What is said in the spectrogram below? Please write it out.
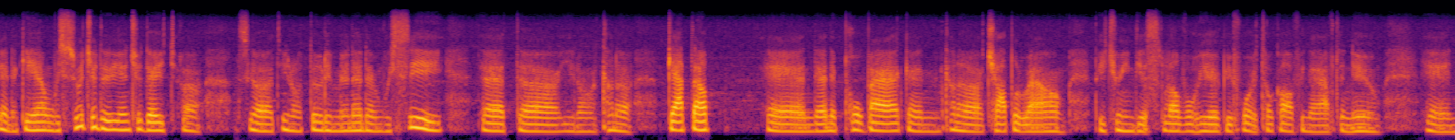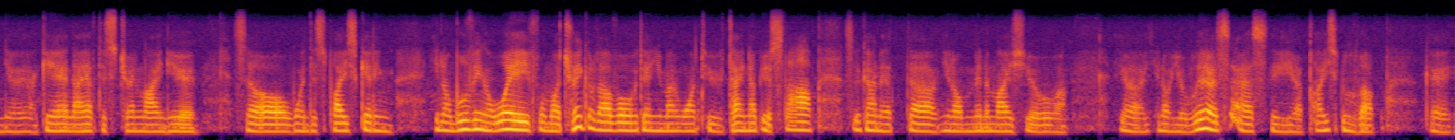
And again, we switch it to the intraday, uh, uh, you know, 30 minute, and we see that uh, you know kind of gapped up, and then it pulled back and kind of chop around between this level here before it took off in the afternoon. And again, I have this trend line here. So when this price getting you know, moving away from a trigger level, then you might want to tighten up your stop so kind of, uh, you know, minimize your, uh, you know, your risk as the uh, price move up. Okay,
